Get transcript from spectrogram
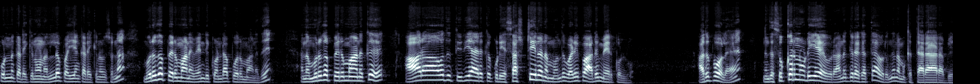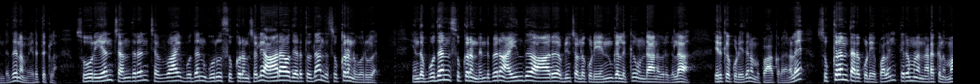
பொண்ணு கிடைக்கணும் நல்ல பையன் கிடைக்கணும்னு சொன்னால் முருகப்பெருமானை வேண்டிக் கொண்டால் போருமானது. அந்த முருகப்பெருமானுக்கு ஆறாவது திதியாக இருக்கக்கூடிய சஷ்டியில் நம்ம வந்து வழிபாடு மேற்கொள்வோம். அதுபோல் இந்த சுக்கிரனுடைய ஒரு அனுகிரகத்தை அவர் வந்து நமக்கு தரார் அப்படின்றது நம்ம எடுத்துக்கலாம். சூரியன் சந்திரன் செவ்வாய் புதன் குரு சுக்கிரன் சொல்லி ஆறாவது இடத்துல தான் அந்த சுக்கிரன் வருவார். இந்த புதன் சுக்கிரன் ரெண்டு பேரும் ஐந்து ஆறு அப்படின்னு சொல்லக்கூடிய எண்களுக்கு உண்டானவர்களாக இருக்கக்கூடியதை நம்ம பார்க்குறோம். அதனால் சுக்கரன் தரக்கூடிய பலன் திருமணம் நடக்கணுமா?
